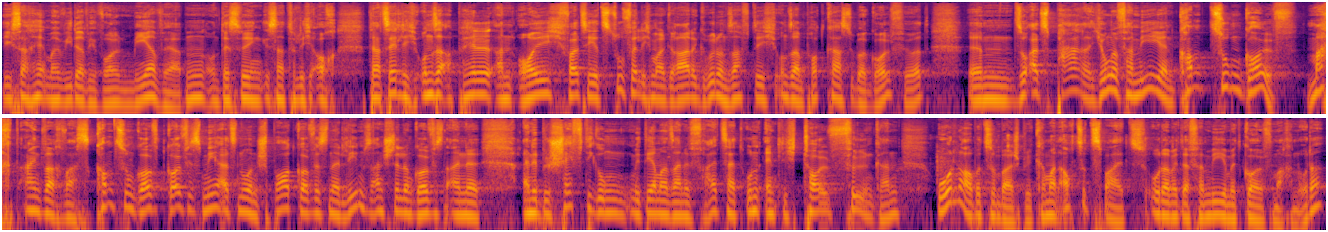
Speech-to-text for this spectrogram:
Ich sage ja immer wieder, wir wollen mehr werden und deswegen ist natürlich auch tatsächlich unser Appell an euch, falls ihr jetzt zufällig mal gerade grün und saftig unseren Podcast über Golf hört, ähm, so als Paare, junge Familien, kommt zum Golf, macht einfach was, kommt zum Golf. Golf ist mehr als nur ein Sport, Golf ist eine Lebenseinstellung, Golf ist eine, eine Beschäftigung, mit der man seine Freizeit unendlich toll füllen kann. Urlaube zum Beispiel kann man auch zu zweit oder mit der Familie mit Golf machen, oder?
